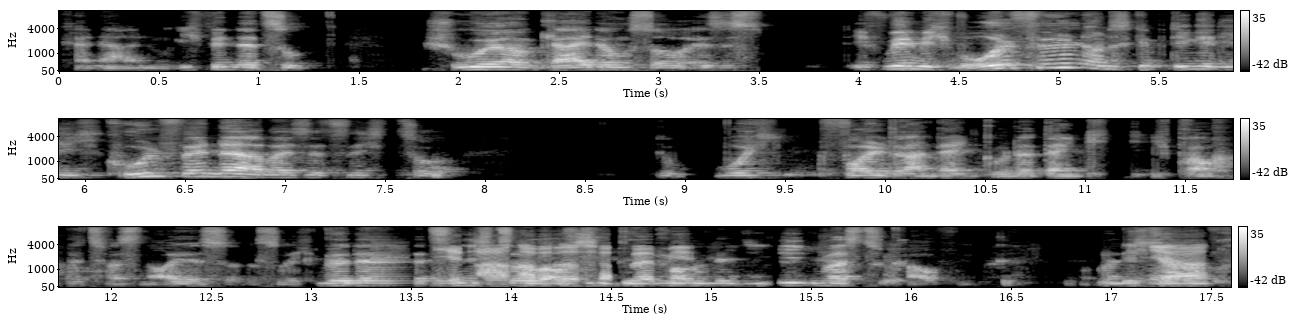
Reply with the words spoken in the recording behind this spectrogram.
keine Ahnung. Ich finde jetzt so Schuhe und Kleidung so, es ist. Ich will mich wohlfühlen und es gibt Dinge, die ich cool finde, aber es ist jetzt nicht so, wo ich voll dran denke oder denke, ich brauche jetzt was Neues oder so. Ich würde jetzt Ja, nicht so aber auf die kommen, irgendwas zu kaufen. Und ich Ja. glaube,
